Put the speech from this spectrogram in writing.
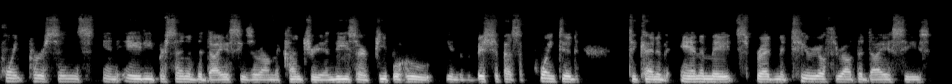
point persons in eighty percent of the dioceses around the country, and these are people who you know the bishop has appointed to kind of animate, spread material throughout the diocese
